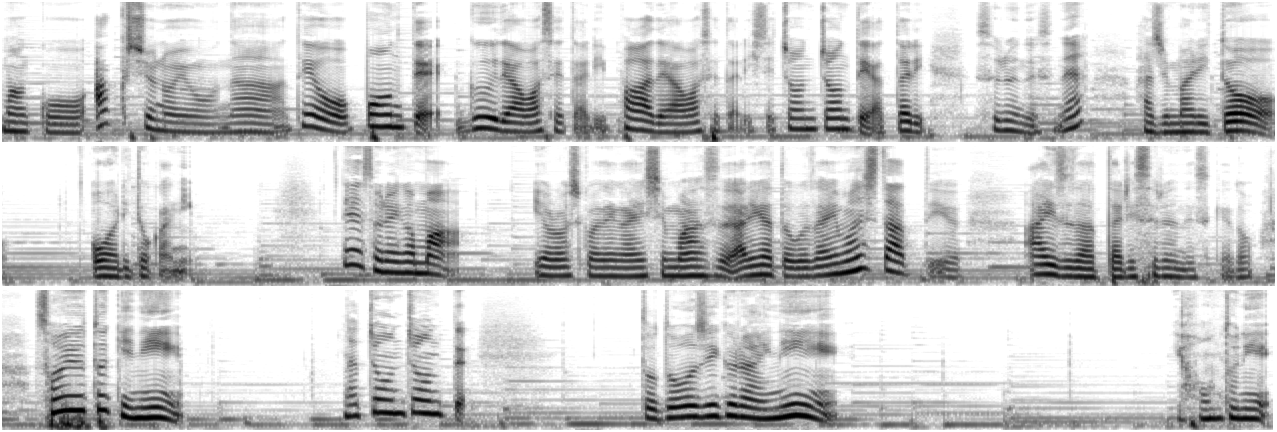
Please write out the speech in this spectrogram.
まあこう、握手のような手をポンってグーで合わせたり、パーで合わせたりして、ちょんちょんってやったりするんですね。始まりと終わりとかに。で、それがまあ、よろしくお願いします。ありがとうございましたっていう合図だったりするんですけど、そういう時に、ちょんちょんって、と同時ぐらいに、いや本当に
